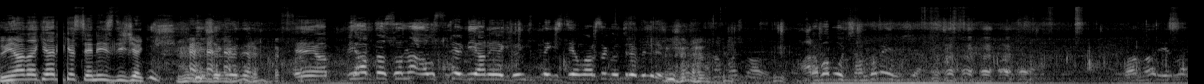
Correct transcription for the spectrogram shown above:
Dünyadaki herkes seni izleyecek. Teşekkür ederim. Ee, bir hafta sonra Avusturya Viyana'ya gidiyorum. Gitmek isteyen varsa götürebilirim. Araba bu. Çanta neymiş ya? Var var yerler.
